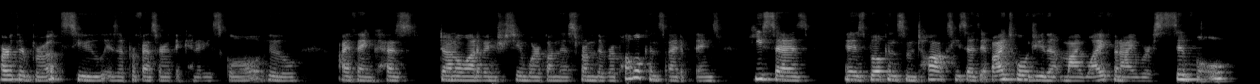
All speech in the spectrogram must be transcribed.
Arthur Brooks, who is a professor at the Kennedy School, who I think has done a lot of interesting work on this from the Republican side of things. He says in his book and some talks, he says, if I told you that my wife and I were civil,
